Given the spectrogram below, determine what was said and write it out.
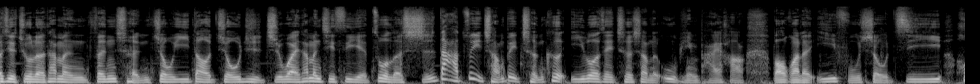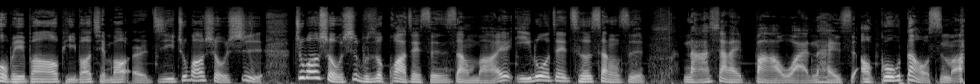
而且除了他们分成周一到周日之外，他们其实也做了十大最常被乘客遗落在车上的物品排行，包括了衣服、手机、后背包、皮包、钱包、耳机、珠宝首饰。珠宝首饰不是挂在身上吗？因为遗落在车上是拿下来把玩，还是哦勾到是吗？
